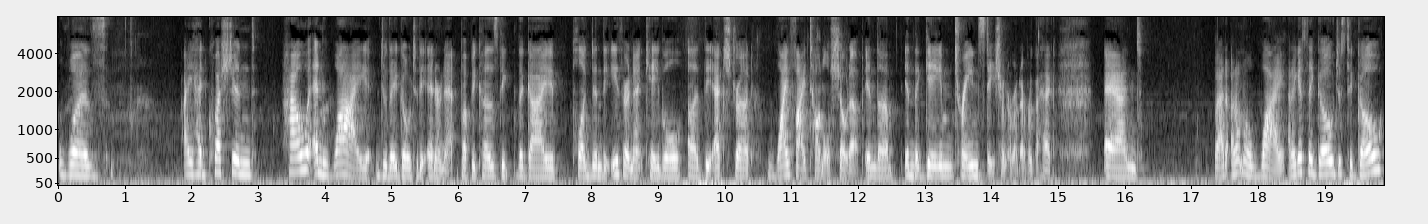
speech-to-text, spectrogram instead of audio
was I had questioned how and why do they go to the internet, but because the the guy plugged in the Ethernet cable, uh, the extra Wi-Fi tunnel showed up in the in the game train station or whatever the heck, and but I, don't know why. And I guess they go just to go.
